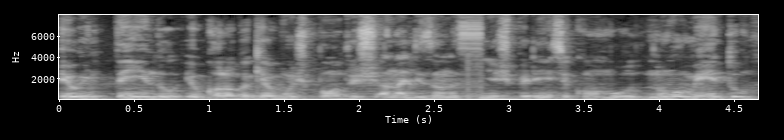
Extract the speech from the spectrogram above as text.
eu entendo, eu coloco aqui alguns pontos analisando a minha experiência com o amor. No momento,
